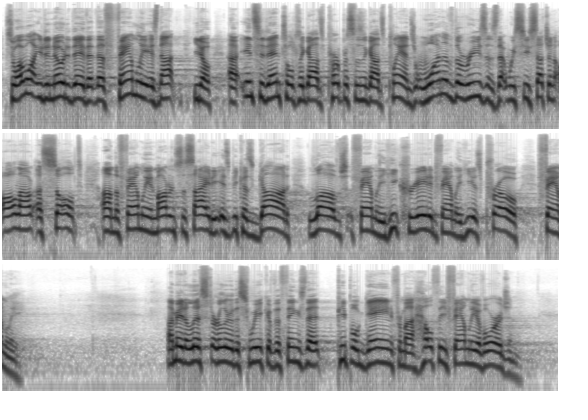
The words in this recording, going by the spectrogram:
So I want you to know today that the family is not, you know, uh, incidental to God's purposes and God's plans. One of the reasons that we see such an all-out assault on the family in modern society is because God loves family. He created family. He is pro-family. I made a list earlier this week of the things that people gain from a healthy family of origin.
